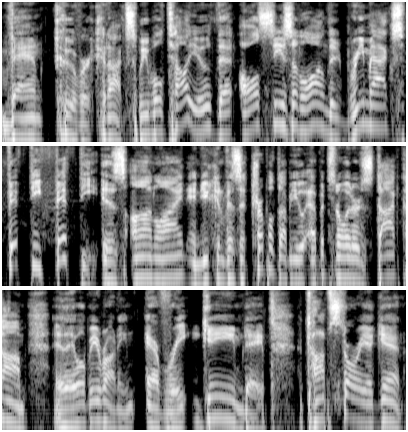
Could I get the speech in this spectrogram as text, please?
Vancouver Canucks. We will tell you that all season long, the Remax 50-50 is online, and you can visit www.edmontonoilers.com, and they will be running every game day. Top story again,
